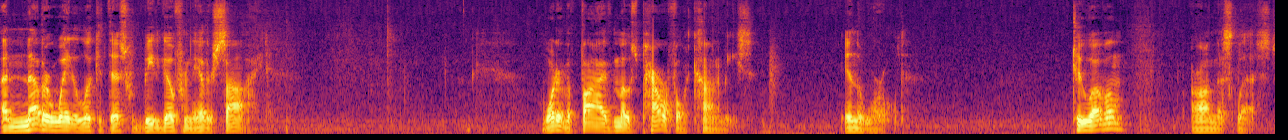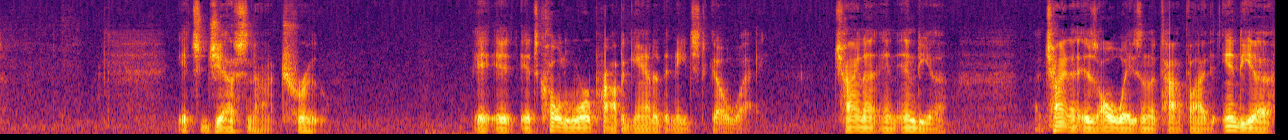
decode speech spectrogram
Another way to look at this would be to go from the other side. What are the five most powerful economies in the world? Two of them are on this list. It's just not true. It, it, it's Cold War propaganda that needs to go away. China and India. China is always in the top five. India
